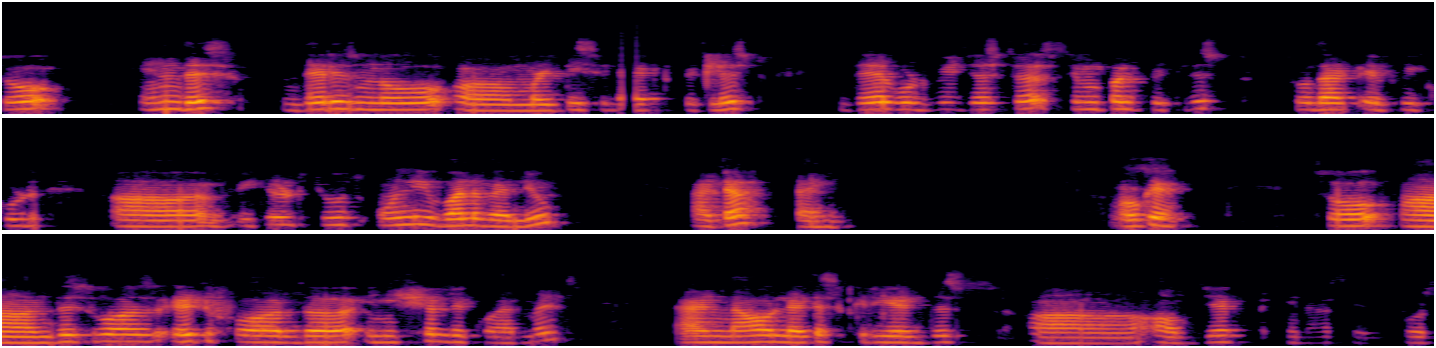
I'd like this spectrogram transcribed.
So in this there is no uh, multi-select pick list there would be just a simple pick list so that if we could uh, we could choose only one value at a time okay so uh, this was it for the initial requirements and now let us create this uh, object in our Salesforce.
